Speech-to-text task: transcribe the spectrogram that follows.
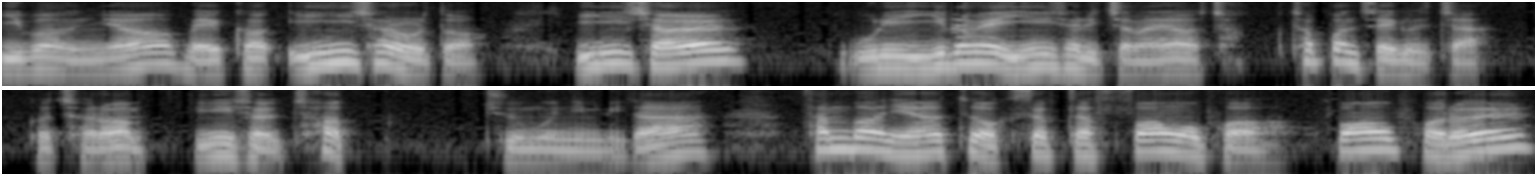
2번은요, make a initial order. 이니셜, 우리 이름에 이니셜 있잖아요. 첫, 첫 번째 글자. 그것처럼 이니셜 첫 주문입니다. 3번이요, to accept a firm offer. firm offer를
